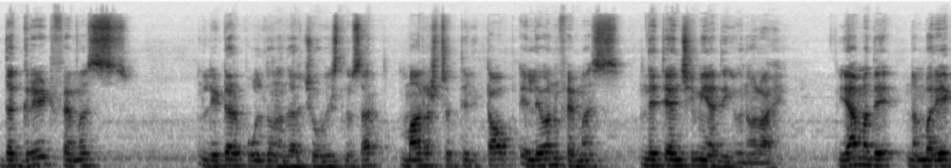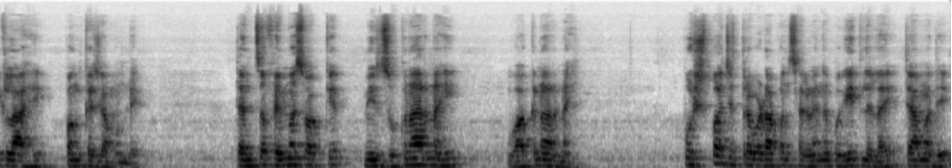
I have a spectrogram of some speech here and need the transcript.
The great famous leader poll दोन हजार चोवीसनुसार महाराष्ट्रातील टॉप इलेवन फेमस नेत्यांची मी यादी घेऊन आलो आहे. यामध्ये नंबर एकला आहे पंकजा मुंडे. त्यांचं फेमस वाक्य मी झुकणार नाही वाकणार नाही. पुष्पा चित्रपट आपण सगळ्यांना बघितलेला आहे. त्यामध्ये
